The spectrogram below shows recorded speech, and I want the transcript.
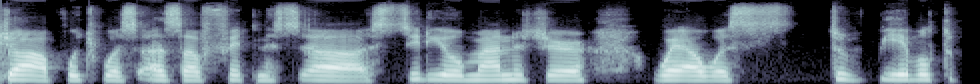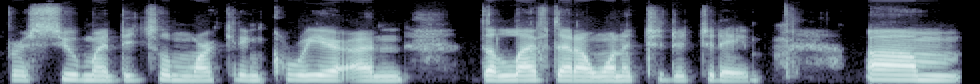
job which was as a fitness uh, studio manager where I was to be able to pursue my digital marketing career and the life that I wanted to do today. Um,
